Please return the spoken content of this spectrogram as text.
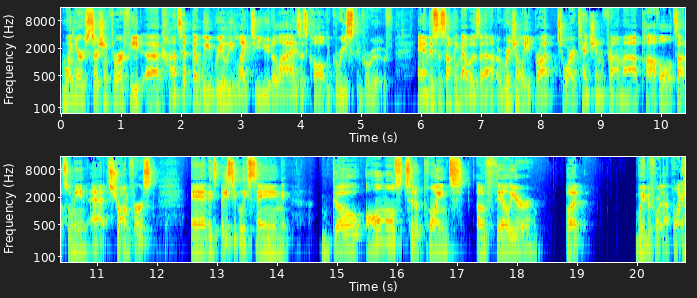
when you're searching through our feed, a concept that we really like to utilize is called grease the groove. And this is something that was uh, originally brought to our attention from uh, Pavel Tsatsouline at Strong First. And it's basically saying go almost to the point of failure, but way before that point.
